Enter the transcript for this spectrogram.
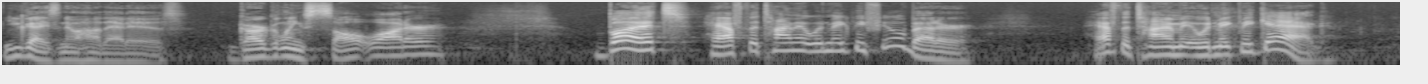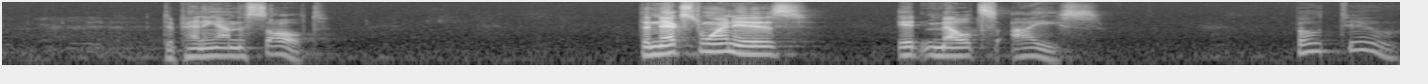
You guys know how that is. Gargling salt water. But half the time it would make me feel better. Half the time it would make me gag, depending on the salt. The next one is it melts ice. Both do.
